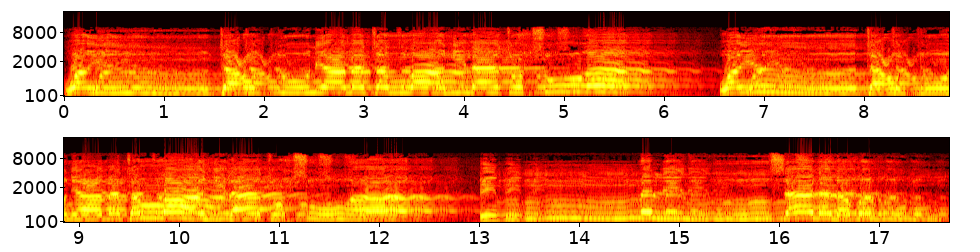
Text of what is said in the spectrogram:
وإن تعدوا نعمة الله لا تحصوها. وإن تعدوا نعمة الله لا تحصوها. إن الإنسان لظلوم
